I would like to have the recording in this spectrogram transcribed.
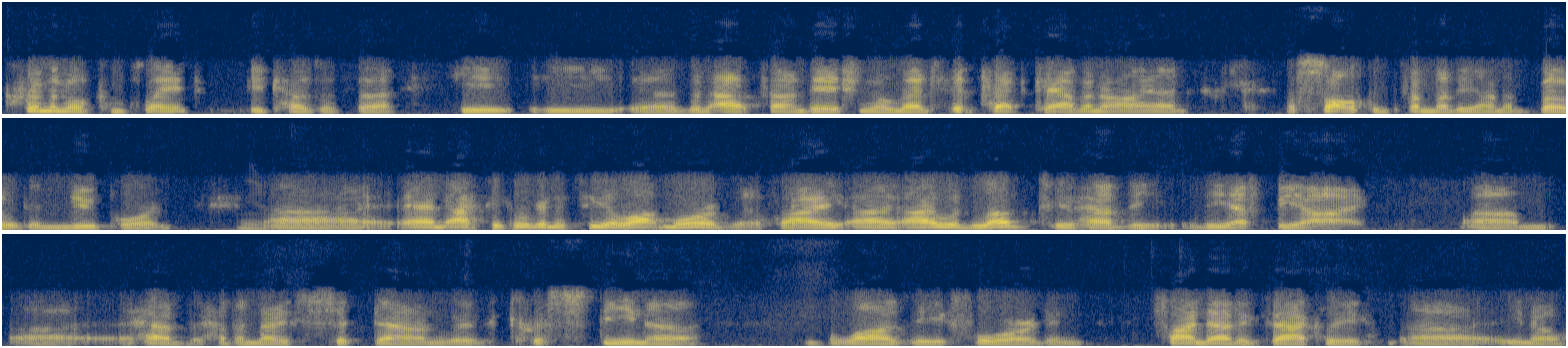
criminal complaint because of the he he uh, without foundation alleged that Brett Kavanaugh had assaulted somebody on a boat in Newport. Uh, and I think we're going to see a lot more of this. I, I, I would love to have the, the FBI um, uh, have have a nice sit down with Christina Blasey Ford and find out exactly uh, you know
